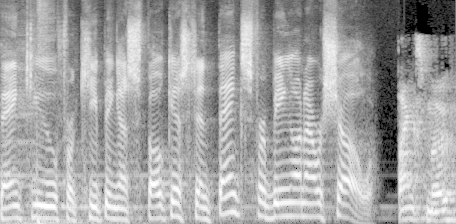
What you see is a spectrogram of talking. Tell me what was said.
Thank you for keeping us focused, and thanks for being on our show. Thanks, Mo.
